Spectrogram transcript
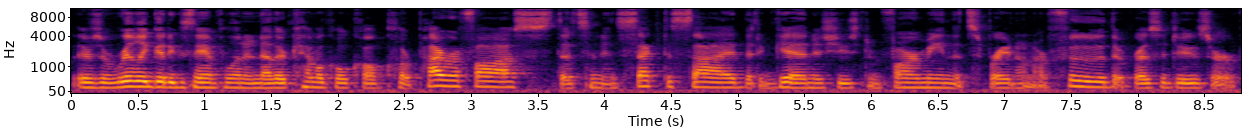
There's a really good example in another chemical called chlorpyrifos that's an insecticide that, again, is used in farming, that's sprayed on our food, that residues are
